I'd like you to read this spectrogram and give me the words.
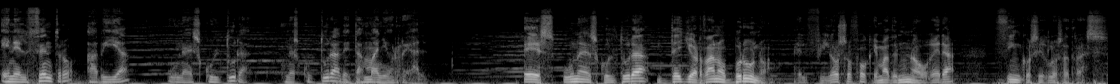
En el centro había una escultura, una escultura de tamaño real. Es una escultura de Giordano Bruno, el filósofo quemado en una hoguera cinco siglos atrás.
